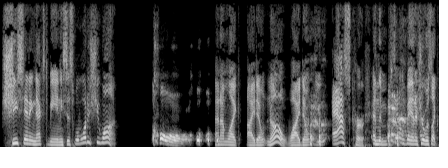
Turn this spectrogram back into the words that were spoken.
she's standing next to me and he says, well, what does she want? oh And I'm like, I don't know. Why don't you ask her? And the sales manager was like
